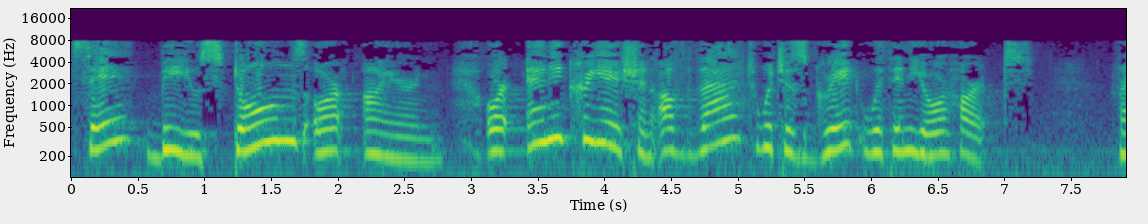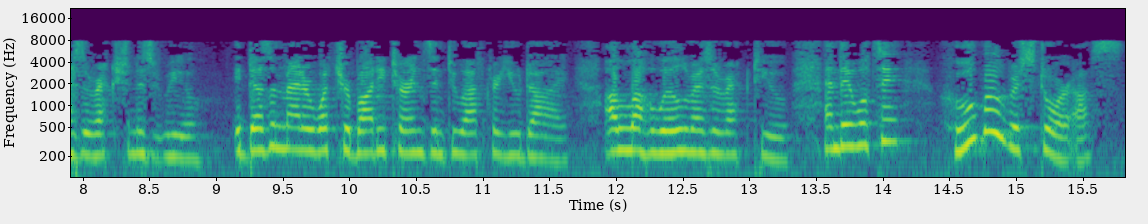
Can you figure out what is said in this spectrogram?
Say, be you stones or iron, or any creation of that which is great within your heart. Resurrection is real. It doesn't matter what your body turns into after you die. Allah will resurrect you. And they will say, who will restore us?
